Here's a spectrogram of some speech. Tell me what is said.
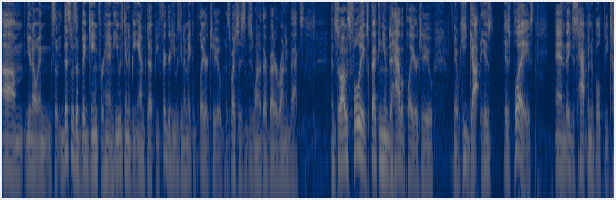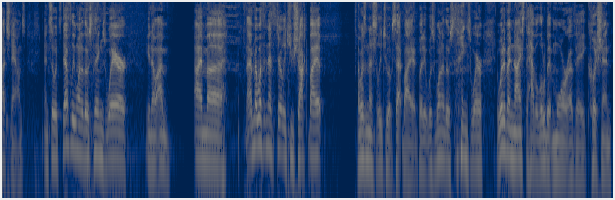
Um, you know, and so this was a big game for him. He was going to be amped up. You figured he was going to make a play or two, especially since he's one of their better running backs. And so I was fully expecting him to have a play or two. You know, he got his his plays, and they just happened to both be touchdowns. And so it's definitely one of those things where, you know, I'm I'm uh I wasn't necessarily too shocked by it. I wasn't necessarily too upset by it, but it was one of those things where it would have been nice to have a little bit more of a cushion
